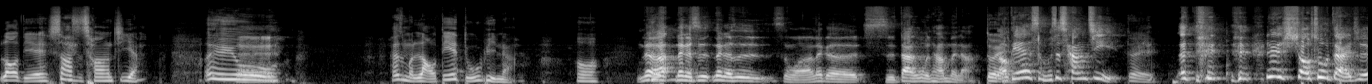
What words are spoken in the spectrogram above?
老爹杀死长鸡啊！哎呦，还有什么老爹毒品啊？哦，那个那个是那个是什么啊？那个史蛋问他们啊，对老爹什么是娼妓？对，呃，因为小兔崽子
